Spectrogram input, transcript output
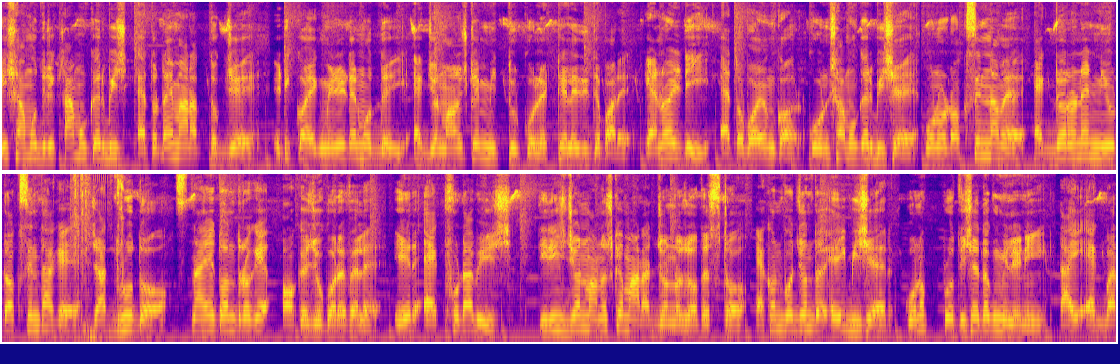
এই সামুদ্রিক শামুকের বিষ এতটাই মারাত্মক যে, এটি কয়েক মিনিটের মধ্যেই একজন মানুষকে মৃত্যুর কোলে ঠেলে দিতে পারে। কেন এটি এত ভয়ঙ্কর? কোন শামুকের বিষে কোনোটক্সিন নামে এক ধরনের নিউটক্সিন থাকে যা দ্রুত স্নায়ুতন্ত্রকে অকেজু করে ফেলে। এর এক ফোঁটা বিষ তিরিশ জন মানুষকে মারার জন্য যথেষ্ট। এখন পর্যন্ত এই বিষের কোনো প্রতিষেধক মিলেনি, তাই একবার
